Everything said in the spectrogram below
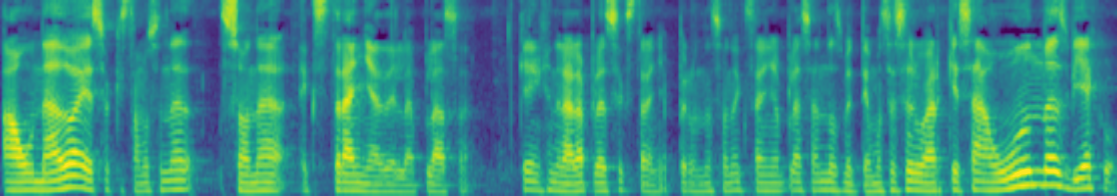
Aunado a eso, que estamos en una zona extraña de la plaza, que en general la plaza es extraña, pero una zona extraña de la plaza, nos metemos a ese lugar que es aún más viejo.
